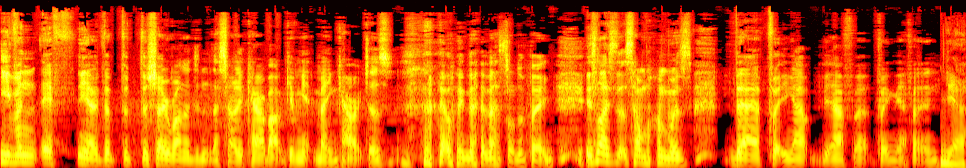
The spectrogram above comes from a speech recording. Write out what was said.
Even if, you know, the, the, the showrunner didn't necessarily care about giving it main characters, that sort of thing. It's nice that someone was there putting out the effort, putting the effort in. Yeah.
